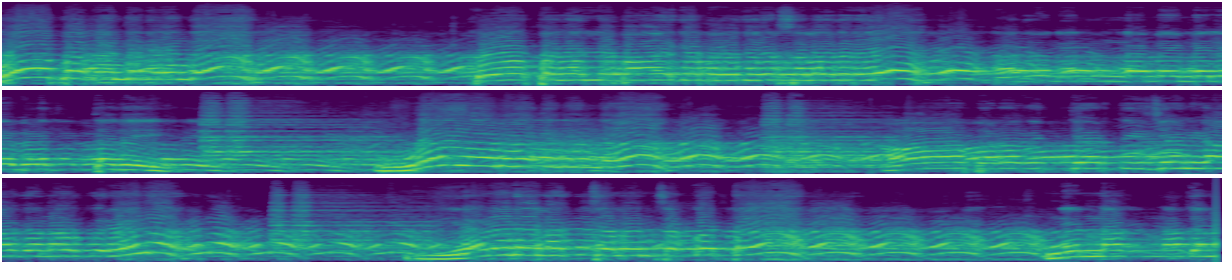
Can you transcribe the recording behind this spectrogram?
ಕೋಪ ಬಂದಿದೆ ಎಂದು ಕೋಪದಲ್ಲಿ ಬಾಯಿಗೆ ಮೈ ಮೇಲೆ ಬೀಳುತ್ತದೆ. ಒಳ್ಳೆಯ ಮಾತಿನಿಂದ ಆ ಬಡ ವಿದ್ಯಾರ್ಥಿ ವಿಜಯನಿಗಾಗ ನೌಕರಿ ಎರಡು ಲಕ್ಷ ಲಂಚ ಕೊಟ್ಟು ನಿನ್ನ ಅಕ್ಕನ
